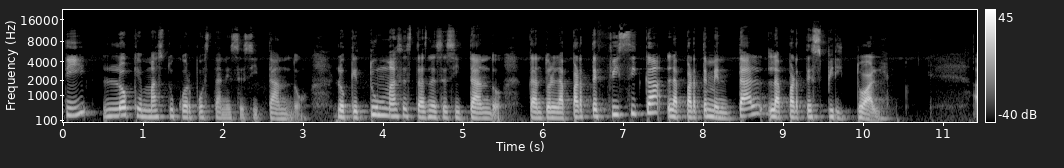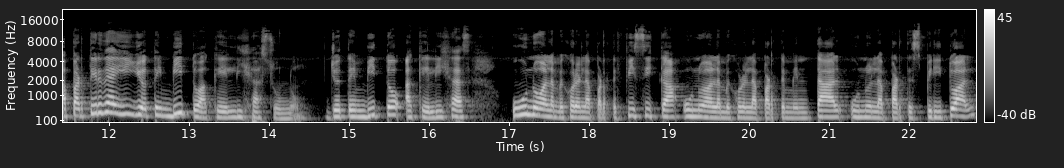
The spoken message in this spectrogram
ti lo que más tu cuerpo está necesitando? Lo que tú más estás necesitando, tanto en la parte física, la parte mental, la parte espiritual. A partir de ahí yo te invito a que elijas uno. Yo te invito a que elijas uno a lo mejor en la parte física, uno a lo mejor en la parte mental, uno en la parte espiritual,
